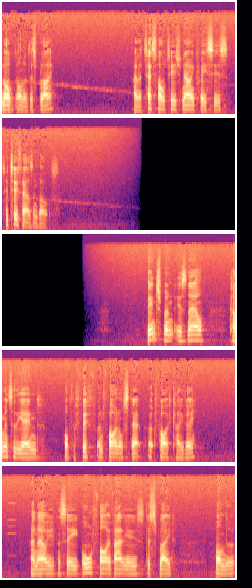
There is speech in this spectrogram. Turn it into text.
logged on the display and the test voltage now increases to 2000 volts. The instrument is now coming to the end of the fifth and final step at 5 kV and now you can see all five values displayed on the,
